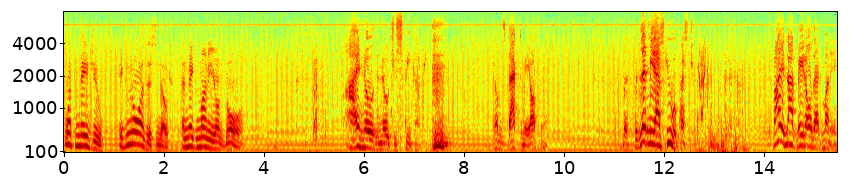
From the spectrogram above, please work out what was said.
What made you ignore this note and make money your goal? I know the note you speak of. Comes back to me often. But, but let me ask you a question. If I had not made all that money,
